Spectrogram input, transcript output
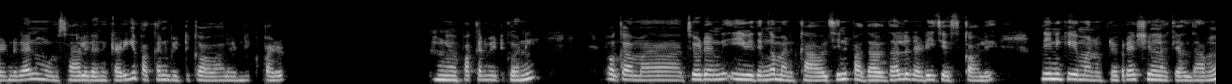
రెండు కానీ మూడు సార్లు కానీ కడిగి పక్కన పెట్టుకోవాలండి. పక్కన పెట్టుకొని ఒక మా చూడండి ఈ విధంగా మనకు కావాల్సిన పదార్థాలు రెడీ చేసుకోవాలి. దీనికి మనం ప్రిపరేషన్లోకి వెళ్దాము.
